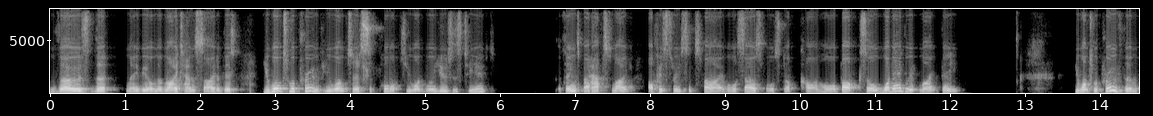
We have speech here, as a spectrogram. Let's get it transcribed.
Those that maybe on the right-hand side of this, you want to approve, you want to support, you want your users to use. Things perhaps like Office 365 or Salesforce.com or Box or whatever it might be you want to approve them,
